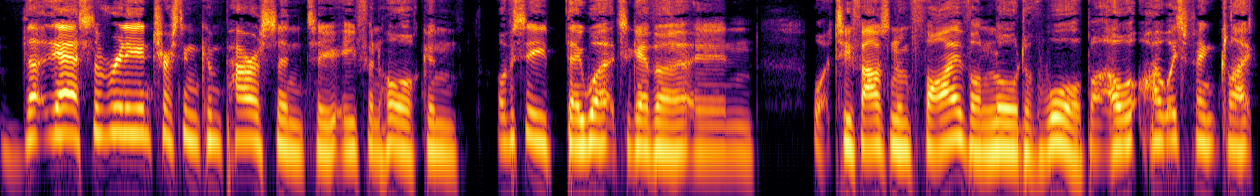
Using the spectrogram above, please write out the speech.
that, yeah, it's a really interesting comparison to Ethan Hawke. And obviously, they worked together in what 2005 on Lord of War. But I, I always think like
